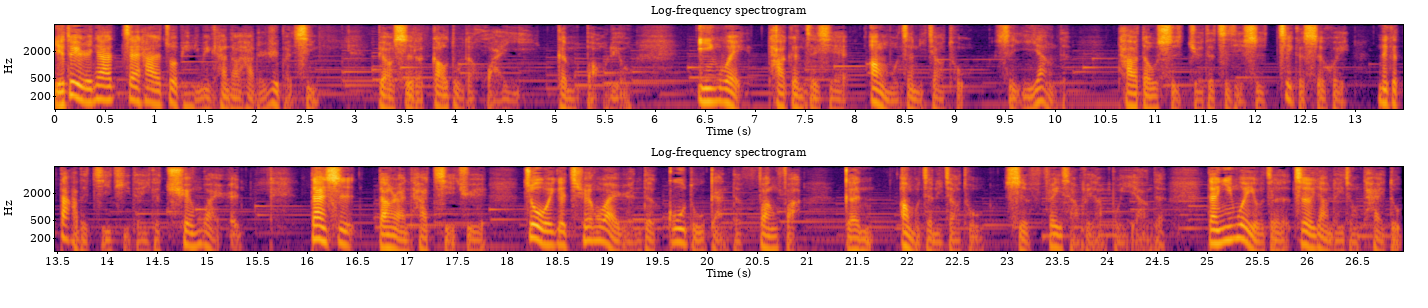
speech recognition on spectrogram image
也对人家在他的作品里面看到他的日本性，表示了高度的怀疑跟保留，因为他跟这些奥姆真理教徒是一样的，他都是觉得自己是这个社会那个大的集体的一个圈外人，但是当然他解决作为一个圈外人的孤独感的方法，跟奥姆真理教徒。是非常非常不一样的，但因为有着这样的一种态度，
